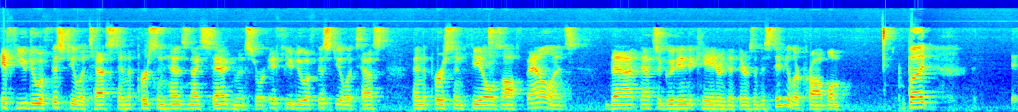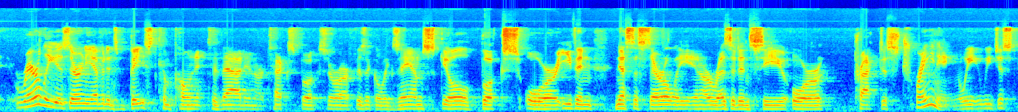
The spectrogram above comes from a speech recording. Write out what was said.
if you do a fistula test and the person has nystagmus, or if you do a fistula test and the person feels off balance, that that's a good indicator that there's a vestibular problem. But rarely is there any evidence-based component to that in our textbooks or our physical exam skill books or even necessarily in our residency or practice training. We, we just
